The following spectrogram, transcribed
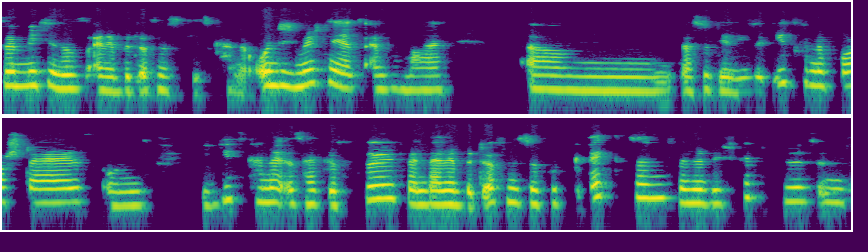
Für mich ist es eine Bedürfnisgießkanne. Und ich möchte jetzt einfach mal, ähm, dass du dir diese Gießkanne vorstellst. Und die Gießkanne ist halt gefüllt, wenn deine Bedürfnisse gut gedeckt sind, wenn du dich fit fühlst und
